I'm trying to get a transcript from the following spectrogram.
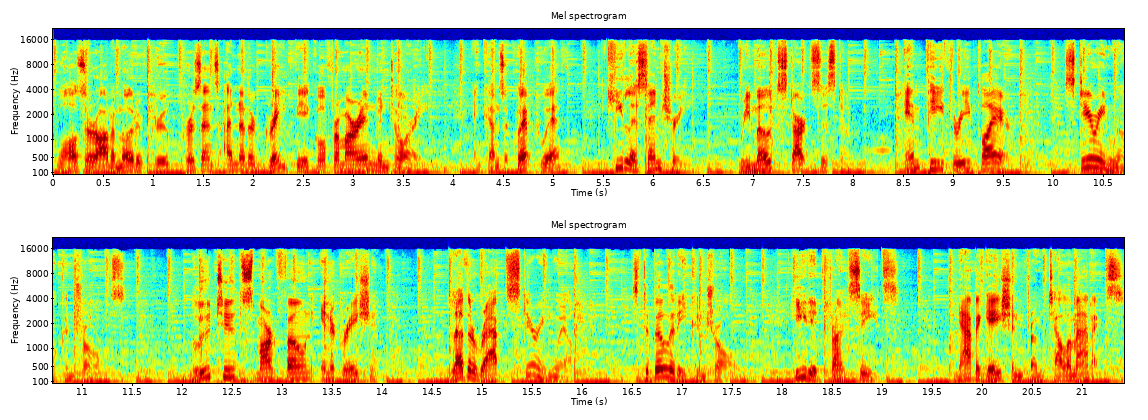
Walser Automotive Group presents another great vehicle from our inventory and comes equipped with keyless entry, remote start system, MP3 player, steering wheel controls, Bluetooth smartphone integration, leather wrapped steering wheel, stability control, heated front seats, navigation from telematics,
